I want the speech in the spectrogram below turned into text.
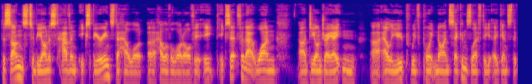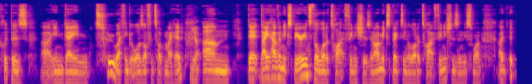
the Suns, to be honest, haven't experienced a hell, lot, a hell of a lot of it, it except for that one uh, DeAndre Ayton uh, alley oop with 0.9 seconds left against the Clippers uh, in game two, I think it was off the top of my head. Yep. Um, they, they haven't experienced a lot of tight finishes, and I'm expecting a lot of tight finishes in this one. Uh, it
